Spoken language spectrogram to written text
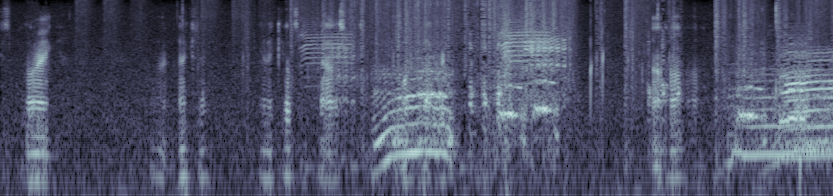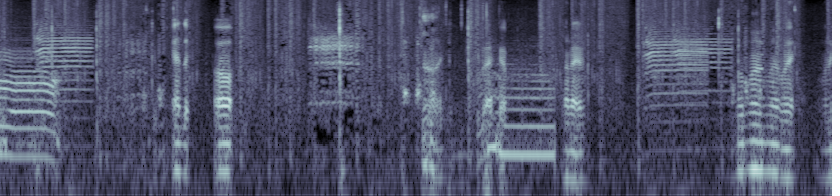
Exploring. Actually, I'm gonna kill some cows. Uh-huh. And the, oh. Oh, I it back up. Thought I Wait, wait. I wanna...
